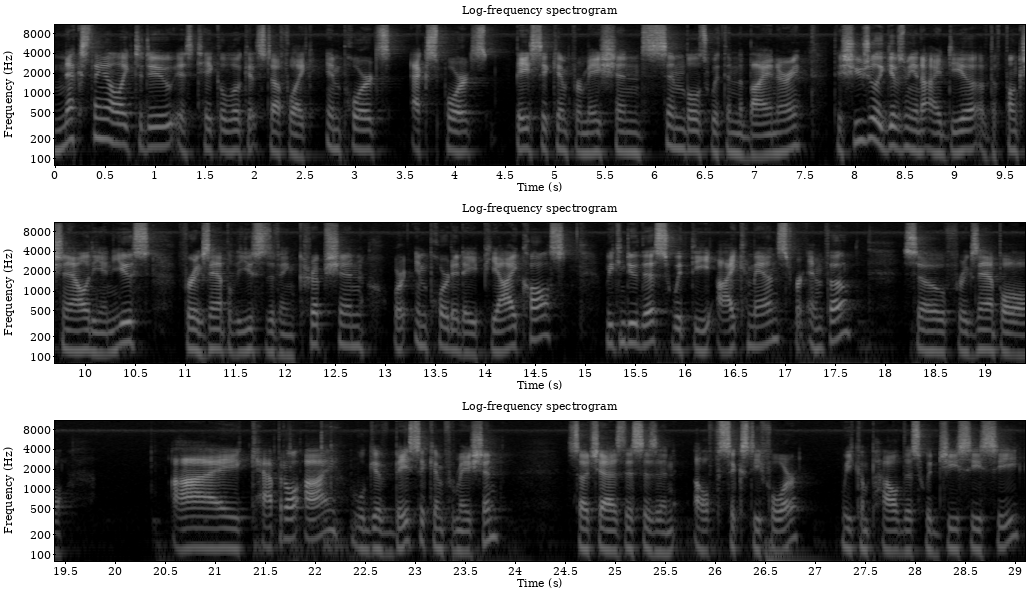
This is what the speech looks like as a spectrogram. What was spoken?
Next thing I like to do is take a look at stuff like imports, exports, basic information, symbols within the binary. This usually gives me an idea of the functionality and use, for example, the uses of encryption or imported API calls. We can do this with the I commands for info. So, for example, I capital I will give basic information, such as this is an ELF64. We compiled this with GCC.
